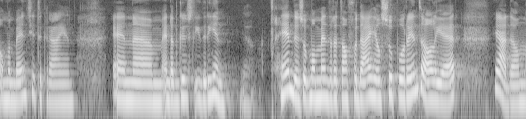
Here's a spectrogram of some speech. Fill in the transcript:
om een bandje te krijgen. En, um, en dat gunst iedereen. Ja. He, dus op het moment dat het dan voor die heel soepel rint al jaar, ja, dan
